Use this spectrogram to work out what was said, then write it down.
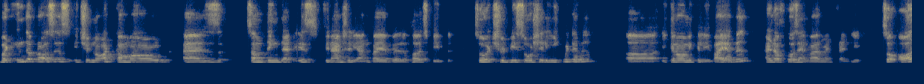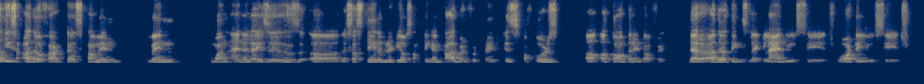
But in the process, it should not come out as something that is financially unviable, hurts people. So it should be socially equitable, uh, economically viable, and of course, environment friendly. So all these other factors come in when one analyzes uh, the sustainability of something, and carbon footprint is, of course, uh, a component of it. There are other things like land usage, water usage,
